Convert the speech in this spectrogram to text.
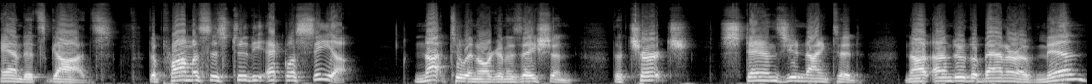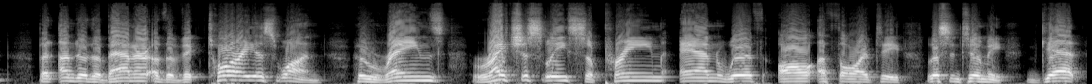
and its gods. The promise is to the ecclesia, not to an organization. The church stands united, not under the banner of men, but under the banner of the victorious one who reigns righteously, supreme, and with all authority. Listen to me. Get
